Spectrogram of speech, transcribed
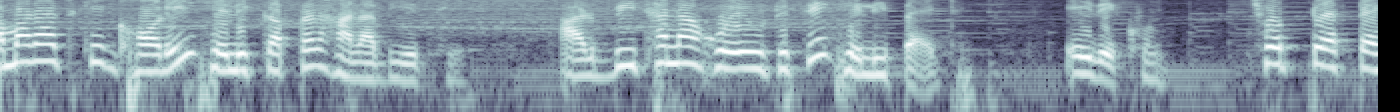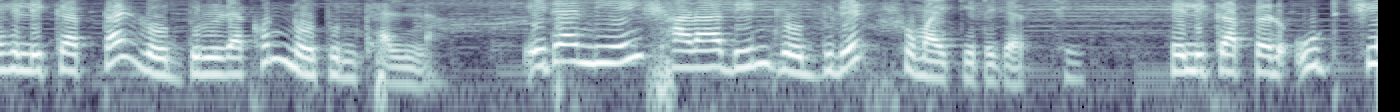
আমার আজকে ঘরে হেলিকপ্টার হানা দিয়েছে আর বিছানা হয়ে উঠেছে হেলিপ্যাড। এই দেখুন, ছোট্ট একটা হেলিকপ্টার রোদ্দুরের এখন নতুন খেলনা। এটা নিয়েই সারা দিন রোদ্দুরের সময় কেটে যাচ্ছে। হেলিকপ্টার উঠছে,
